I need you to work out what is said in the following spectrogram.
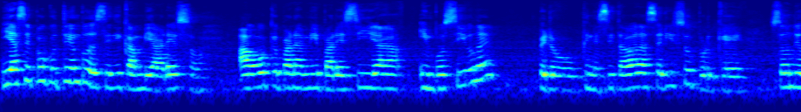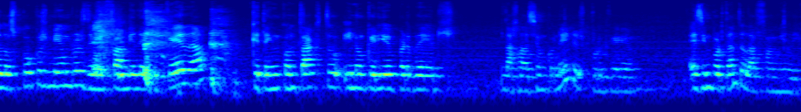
Y hace poco tiempo decidí cambiar eso, algo que para mí parecía imposible, pero que necesitaba hacer eso porque son de los pocos miembros de mi familia que queda, que tengo contacto y no quería perder la relación con ellos porque es importante la familia.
